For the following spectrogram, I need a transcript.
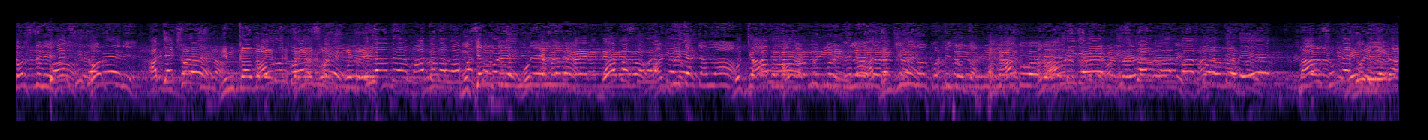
ತೋರಿಸ್ತೀನಿ. ತೋರಿಸ್ತೀನಿ. ಅಧ್ಯಕ್ಷರೇ ನಿಮ್ ಅವರಿಗೆ ನಾವು ಸುಮ್ಮನೆ ಮಾಡ್ತೀವಿ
